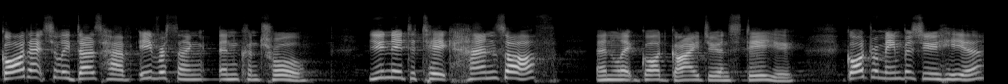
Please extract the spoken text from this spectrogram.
God actually does have everything in control. You need to take hands off and let God guide you and steer you. God remembers you here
